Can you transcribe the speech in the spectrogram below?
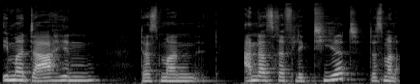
immer dahin, dass man anders reflektiert, dass man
